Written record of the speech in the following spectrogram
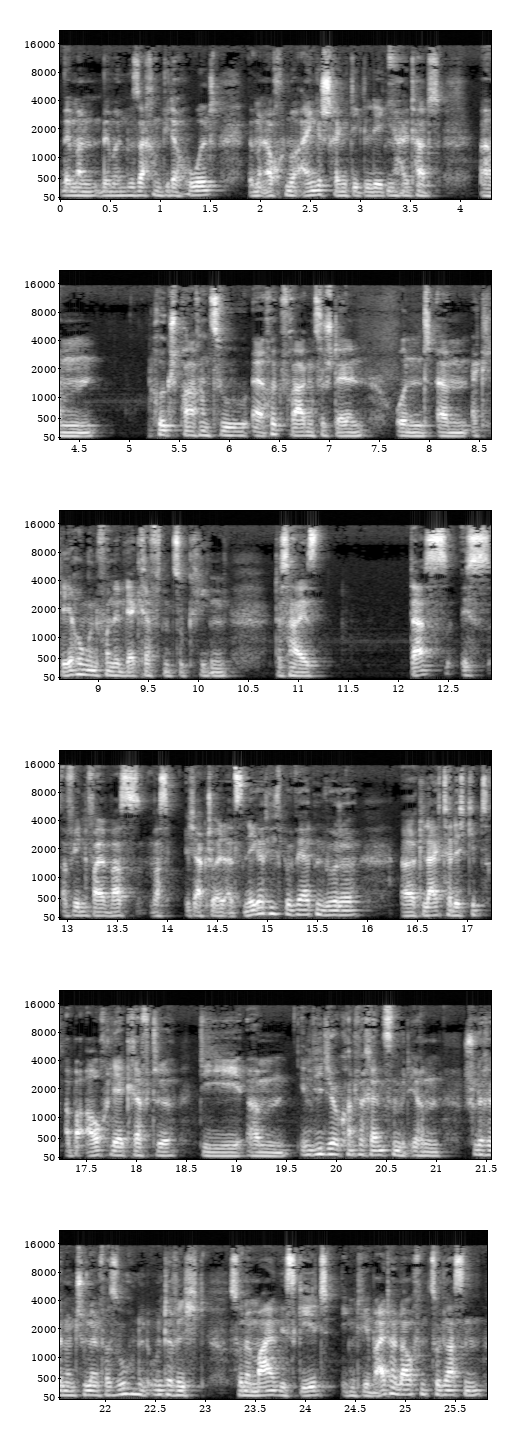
wenn man, wenn man nur Sachen wiederholt, wenn man auch nur eingeschränkt die Gelegenheit hat, ähm, Rücksprachen zu, äh, Rückfragen zu stellen und ähm, Erklärungen von den Lehrkräften zu kriegen. Das heißt, das ist auf jeden Fall was, was ich aktuell als negativ bewerten würde. Äh, gleichzeitig gibt es aber auch Lehrkräfte, die ähm, in Videokonferenzen mit ihren Schülerinnen und Schülern versuchen, den Unterricht so normal wie es geht irgendwie weiterlaufen zu lassen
